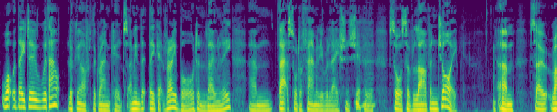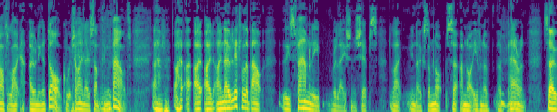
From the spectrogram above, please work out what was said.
what would they do without looking after the grandkids? I mean, they, they get very bored and lonely. Um, that sort of family relationship, a source of love and joy. Um, so rather like owning a dog, which I know something about. Um, I, I, I, I know little about these family relationships, like you know, because I'm not so- I'm not even a, a parent. So,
